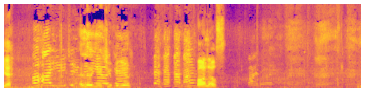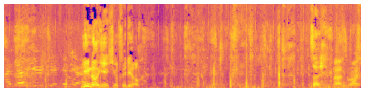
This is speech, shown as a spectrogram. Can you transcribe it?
Yeah. Oh, hi YouTube Hello video YouTube again. video. Bye, Los. Bye, Laura. I know YouTube video. You know YouTube video. So, No, it's alright.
